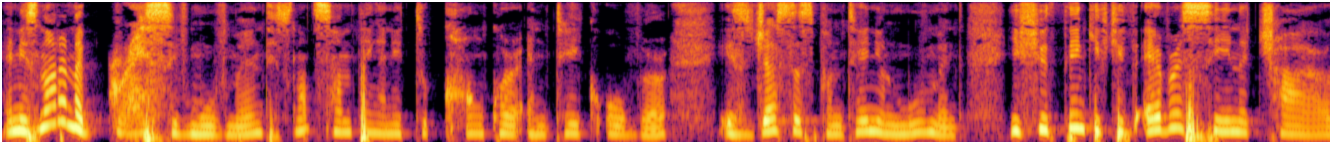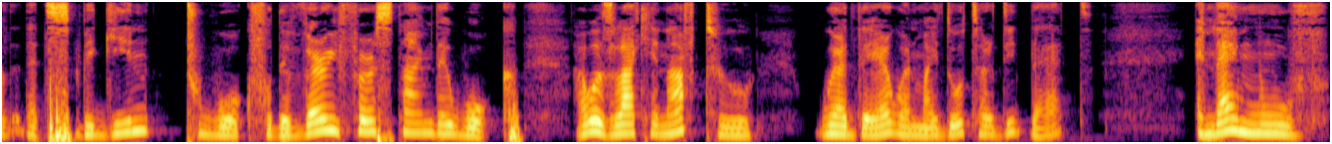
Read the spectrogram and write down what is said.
And it's not an aggressive movement. It's not something I need to conquer and take over. It's just a spontaneous movement. If you think, if you've ever seen a child that's begin to walk for the very first time they walk, I was lucky enough to were there when my daughter did that. And they move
